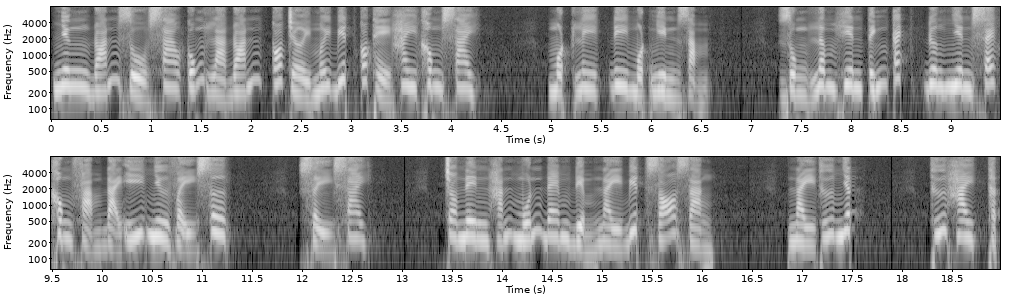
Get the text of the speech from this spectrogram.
Nhưng đoán dù sao cũng là đoán, có trời mới biết có thể hay không sai. Một ly đi một nghìn dặm. Dùng lâm hiên tính cách, đương nhiên sẽ không phạm đại ý như vậy sơ. Xảy sai. Cho nên hắn muốn đem điểm này biết rõ ràng. Này thứ nhất. Thứ hai, thật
